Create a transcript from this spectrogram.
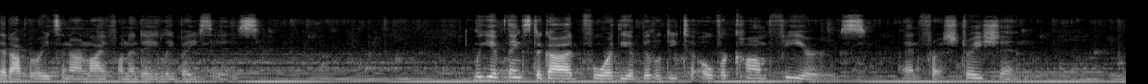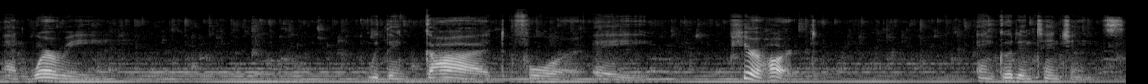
that operates in our life on a daily basis. We give thanks to God for the ability to overcome fears and frustration and worry. We thank God for a pure heart and good intentions.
